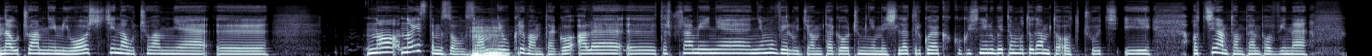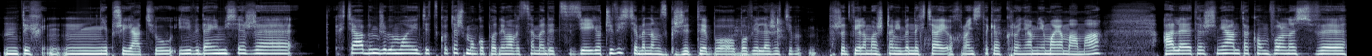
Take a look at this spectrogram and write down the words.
nauczyła mnie miłości, nauczyła mnie. Yy, no, no jestem zołzą, mm. nie ukrywam tego, ale y, też przynajmniej nie, nie mówię ludziom tego, o czym nie myślę, tylko jak kogoś nie lubię, to mu to dam to odczuć i odcinam tą pępowinę y, tych y, nieprzyjaciół i wydaje mi się, że chciałabym, żeby moje dziecko też mogło podejmować same decyzje i oczywiście będą zgrzyty, bo, bo wiele rzeczy, przed wieloma rzeczami będę chciała je ochronić, tak jak chroniła mnie moja mama, ale też miałam taką wolność w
